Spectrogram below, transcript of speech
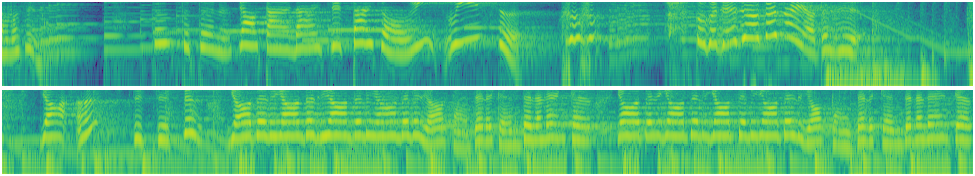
楽しいの？トゥントゥトゥル妖怪大事体操ウィウィース。ここ全然わかんないよ私。やん？トゥトゥトゥヨーデルヨーデルヨーデルヨーデル妖怪デレケンデレレンケンヨーデルヨーデルヨーデルヨーデル妖怪デレケンデレレンケン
